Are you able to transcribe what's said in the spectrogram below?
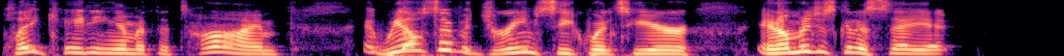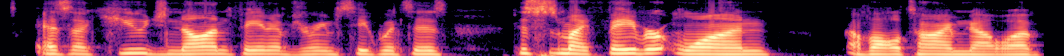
placating him at the time. We also have a dream sequence here, and I'm just going to say it as a huge non fan of dream sequences. This is my favorite one of all time, Noah.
